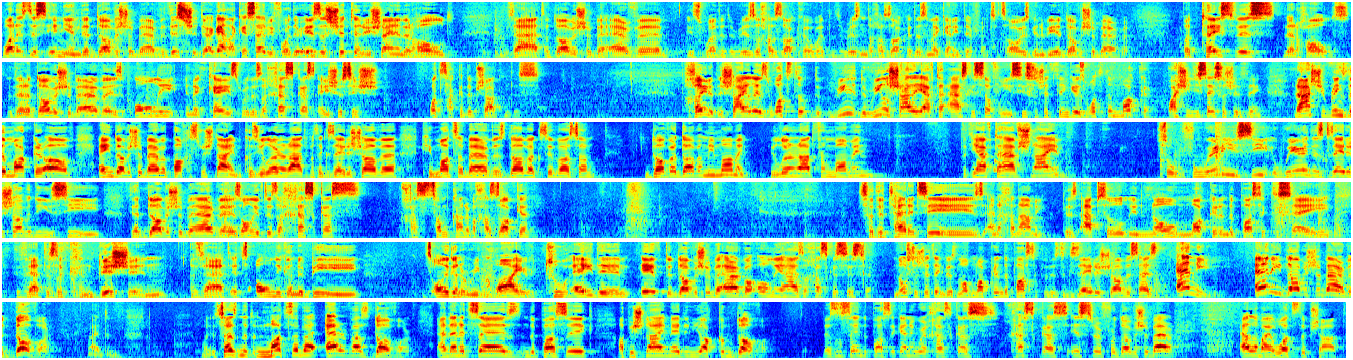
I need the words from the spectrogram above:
What is this Indian that Davish Be'erve? This again, like I said before, there is a shit in that hold that a Davish Be'erve is whether there is a chazaka, whether there isn't a chazaka, it doesn't make any difference. It's always going to be a Davish Be'erve. But Taisvis that holds that a Davish Be'erve is only in a case where there's a cheskas eishasish. What's Hakadib Pshat in this? The shaila is what's the, the real the real shaila you have to ask yourself when you see such a thing is what's the mucker? Why should you say such a thing? Rashi brings the mucker of ein davar shaber pachas v'shnayim because you learn it out with the gzeir shava kimatza ber v'zdava ksivasam davar davar mimamin. You learn it out from mamin that you have to have shnayim. So from where do you see where in this gzeir shava do you see that davar shaber is only if there's a cheskas some kind of a chazaka? So the teretz is enochanami. There's absolutely no mocker in the pasuk to say that there's a condition that it's only going to be, it's only going to require two edim if the davar shebe'erva only has a chaskasisa. No such a thing. There's no mocker in the pasuk. There's the gzeira shav says any any davar shebe'erva davar. Right? It says the matzava ervas davar, and then it says in the pasuk apishnai medim yakum davar. Doesn't say in the pasuk anywhere chaskas chaskas iser for davar sheber. Elamai, what's the pshat?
